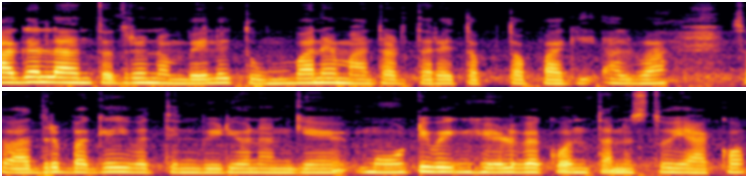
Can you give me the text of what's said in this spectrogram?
ಆಗಲ್ಲ ಅಂತಂದರೆ ನಮ್ಮ ಮೇಲೆ ತುಂಬಾ ಮಾತಾಡ್ತಾರೆ ತಪ್ಪು ತಪ್ಪಾಗಿ, ಅಲ್ವಾ? ಸೊ ಅದ್ರ ಬಗ್ಗೆ ಇವತ್ತಿನ ವಿಡಿಯೋ ನನಗೆ ಮೋಟಿವೇಟ್ ಹೇಳಬೇಕು ಅಂತ ಅನ್ನಿಸ್ತು ಯಾಕೋ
